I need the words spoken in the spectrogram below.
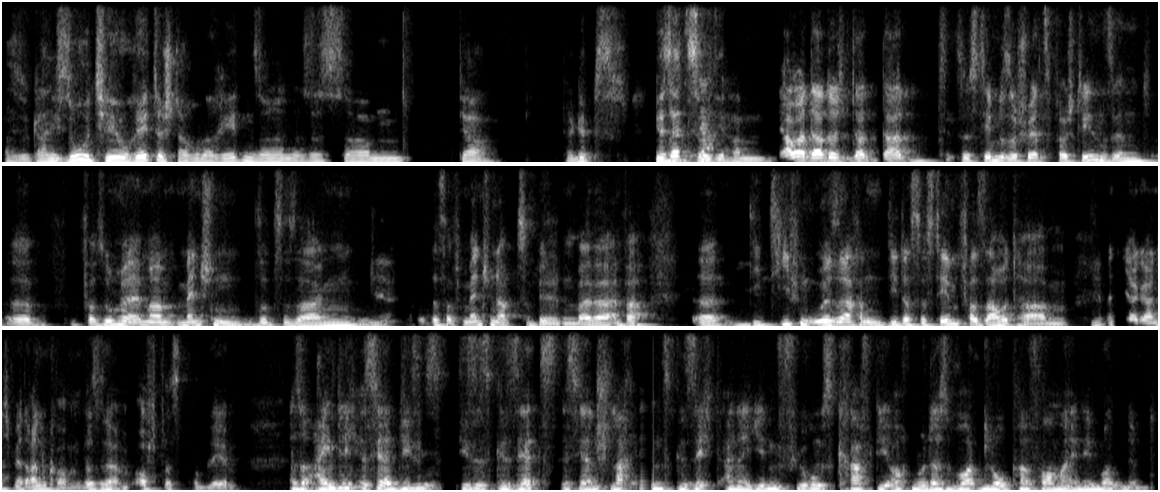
also gar nicht so theoretisch darüber reden, sondern das ist, ähm, ja, da gibt es Gesetze, ja. die haben. Ja, aber dadurch, da, da, Systeme so schwer zu verstehen sind, äh, versuchen wir immer Menschen sozusagen, ja. das auf Menschen abzubilden, weil wir einfach äh, die tiefen Ursachen, die das System versaut haben, ja. ja gar nicht mehr drankommen. Das ist ja oft das Problem. Also eigentlich ist ja dieses, dieses Gesetz ist ja ein Schlag ins Gesicht einer jeden Führungskraft, die auch nur das Wort Low Performer in den Mund nimmt.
